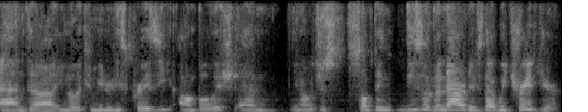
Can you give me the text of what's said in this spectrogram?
and uh, you know the community's crazy. I'm bullish, and you know just something. These are the narratives that we trade here.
